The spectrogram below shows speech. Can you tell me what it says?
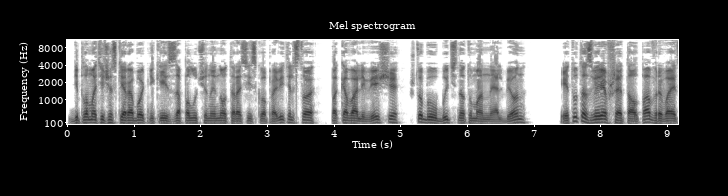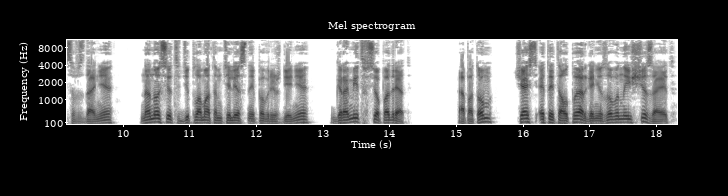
дипломатические работники из-за полученной ноты российского правительства паковали вещи, чтобы убыть на Туманный Альбион, и тут озверевшая толпа врывается в здание, наносит дипломатам телесные повреждения, громит все подряд. А потом часть этой толпы организованно исчезает,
